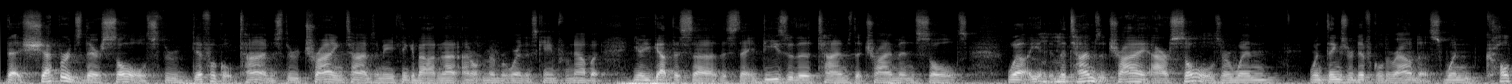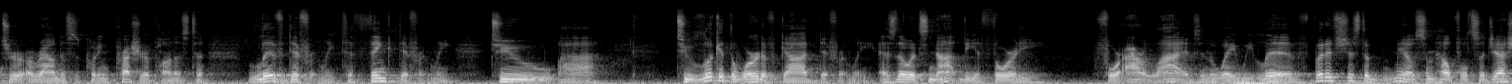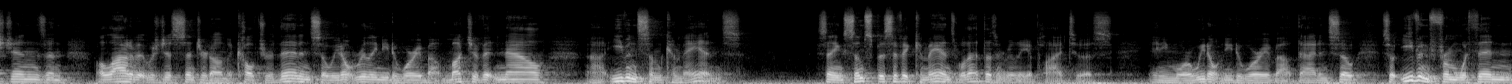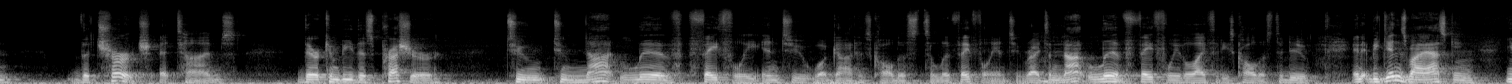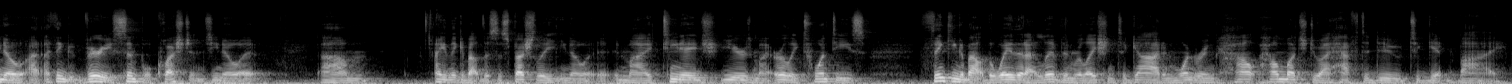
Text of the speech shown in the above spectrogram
that shepherds their souls through difficult times, through trying times. I mean, you think about, it, and I, I don't remember where this came from now, but you know, you got this uh, this thing. These are the times that try men's souls. Well, mm-hmm. the times that try our souls are when when things are difficult around us, when culture around us is putting pressure upon us to live differently, to think differently, to uh, to look at the Word of God differently, as though it's not the authority for our lives and the way we live, but it's just a you know some helpful suggestions and a lot of it was just centered on the culture then, and so we don't really need to worry about much of it now. Uh, even some commands, saying some specific commands, well, that doesn't really apply to us anymore. We don't need to worry about that, and so so even from within the church at times, there can be this pressure to, to not live faithfully into what God has called us to live faithfully into, right? Mm-hmm. To not live faithfully the life that He's called us to do. And it begins by asking, you know, I, I think very simple questions. You know, uh, um, I can think about this especially, you know, in my teenage years, my early 20s, thinking about the way that I lived in relation to God and wondering how, how much do I have to do to get by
